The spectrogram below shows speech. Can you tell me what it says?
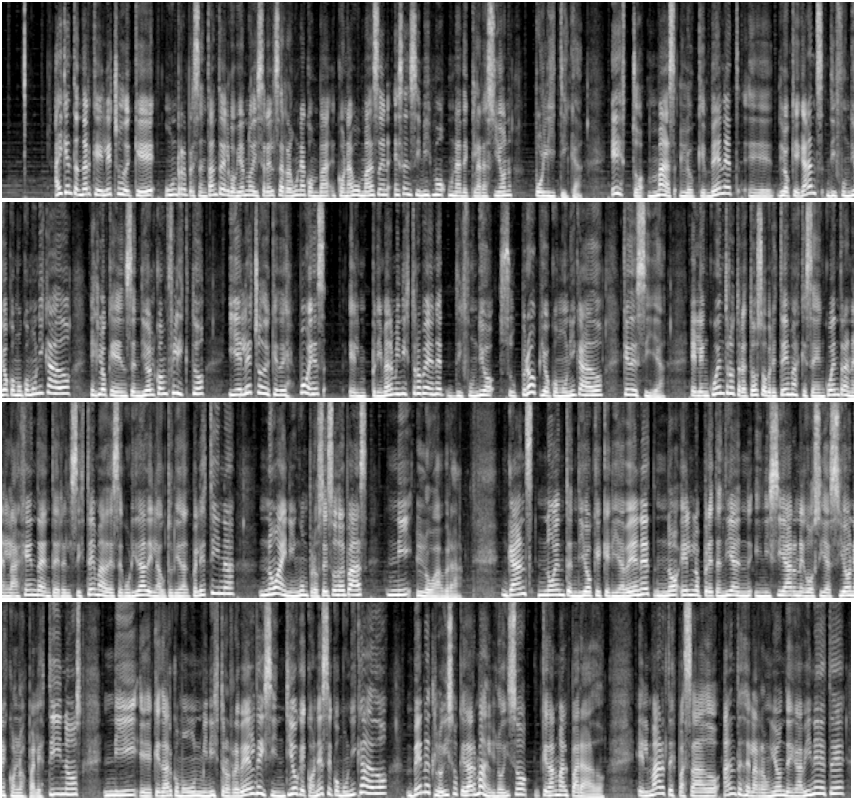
hay que entender que el hecho de que un representante del gobierno de Israel se reúna con, Abu Mazen es en sí mismo una declaración política. Esto más lo que Bennett, eh, lo que Gantz difundió como comunicado, es lo que encendió el conflicto y el hecho de que después el primer ministro Bennett difundió su propio comunicado que decía, el encuentro trató sobre temas que se encuentran en la agenda entre el sistema de seguridad y la autoridad palestina, no hay ningún proceso de paz ni lo habrá. Gantz no entendió qué quería Bennett, no, él no pretendía iniciar negociaciones con los palestinos ni eh, quedar como un ministro rebelde y sintió que con ese comunicado Bennett lo hizo quedar mal, lo hizo quedar mal parado. El martes pasado, antes de la reunión de gabinete,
